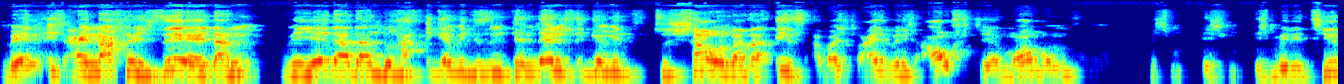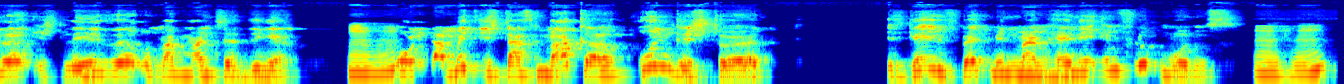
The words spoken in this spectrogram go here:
wenn ich eine Nachricht sehe, dann, wie jeder dann, du hast irgendwie diesen Tendenz, irgendwie zu schauen, was da ist. Aber ich weiß, wenn ich aufstehe morgens, ich, ich, ich meditiere, ich lese und mache manche Dinge. Mhm. Und damit ich das mache, ungestört, ich gehe ins Bett mit meinem Handy im Flugmodus. Mhm.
